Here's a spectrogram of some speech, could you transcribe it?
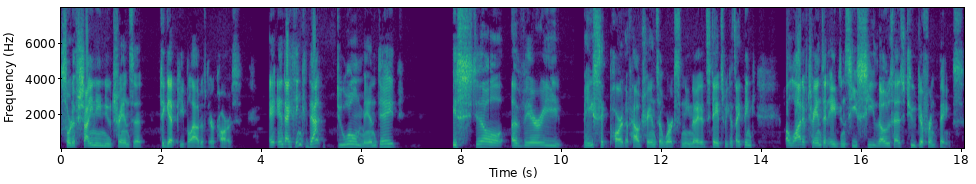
sort of shiny new transit to get people out of their cars. And I think that dual mandate is still a very basic part of how transit works in the United States because I think a lot of transit agencies see those as two different things.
